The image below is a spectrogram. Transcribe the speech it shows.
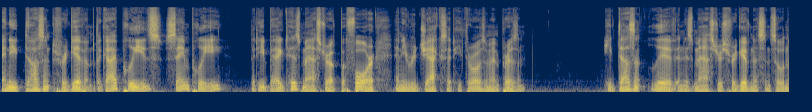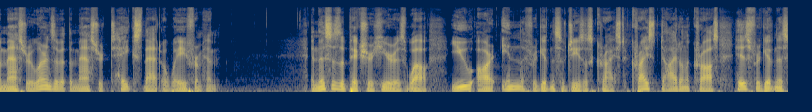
And he doesn't forgive him. The guy pleads, same plea that he begged his master of before, and he rejects it. He throws him in prison. He doesn't live in his master's forgiveness. And so when the master learns of it, the master takes that away from him. And this is the picture here as well. You are in the forgiveness of Jesus Christ. Christ died on the cross. His forgiveness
